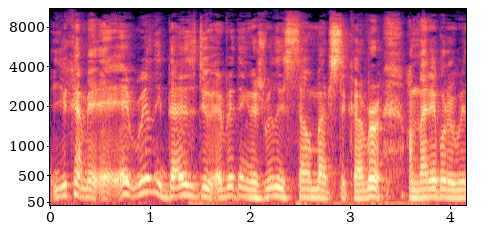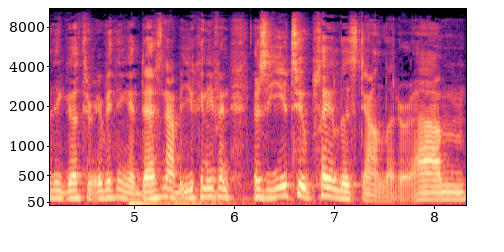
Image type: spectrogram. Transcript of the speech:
You can. It, it really does do everything. There's really so much to cover. I'm not able to really go through everything it does now, but you can even. There's a YouTube playlist downloader. Um,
